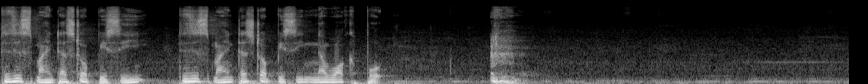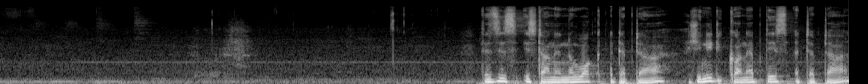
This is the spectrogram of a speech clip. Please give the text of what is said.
This is my desktop PC. This is my desktop PC network port. this is external network adapter. Ah. You need to connect this adapter ah,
